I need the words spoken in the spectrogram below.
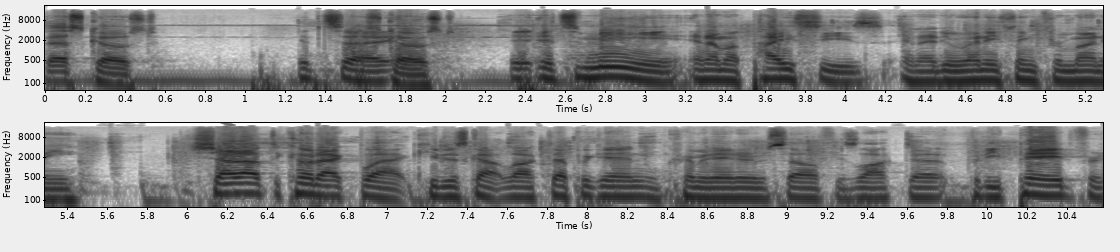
Best Coast. It's uh, West Coast. it- it's me, and I'm a Pisces, and I do anything for money. Shout out to Kodak Black. He just got locked up again, incriminated himself. He's locked up, but he paid for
